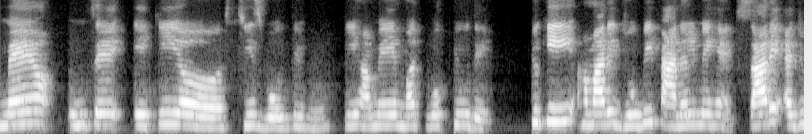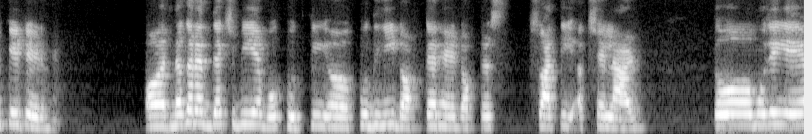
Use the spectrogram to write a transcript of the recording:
मैं उनसे एक ही चीज़ बोलती हूँ कि हमें मत वो क्यों दे? क्योंकि हमारे जो भी पैनल में हैं, सारे एजुकेटेड हैं। और नगर अध्यक्ष भी है, वो खुद की खुद ही डॉक्टर है, डॉक्टर स्वाति अक्षय लाड। तो मुझे ये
